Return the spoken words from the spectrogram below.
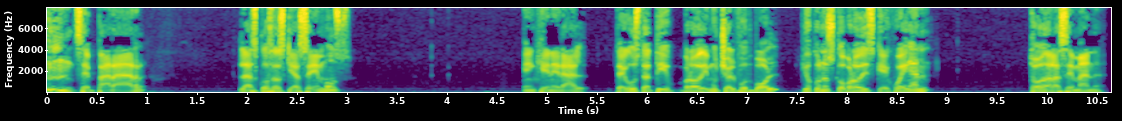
separar las cosas que hacemos en general. ¿Te gusta a ti, Brody, mucho el fútbol? Yo conozco Brodis que juegan toda la semana.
